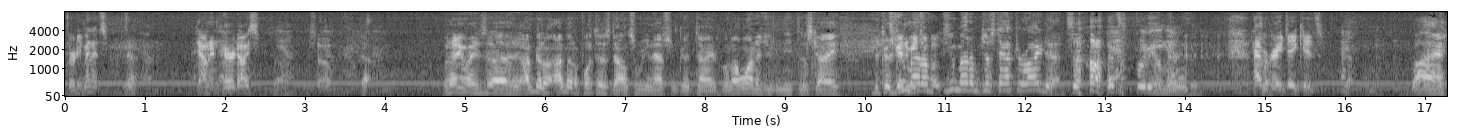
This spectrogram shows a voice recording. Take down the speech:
30 minutes. Yeah. Down in paradise. Yeah. So, Yeah. But anyways, uh, I'm gonna I'm gonna put this down so we can have some good times. But I wanted you to meet this guy because you met meet you, him folks. you met him just after I did, so that's Yeah, pretty there you go. amazing. have a great day, kids. Yeah. Bye.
